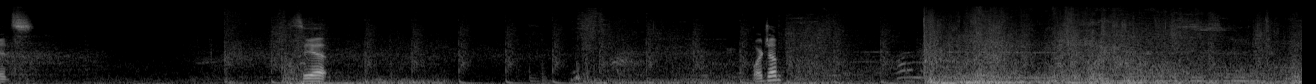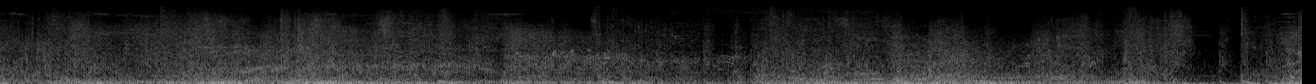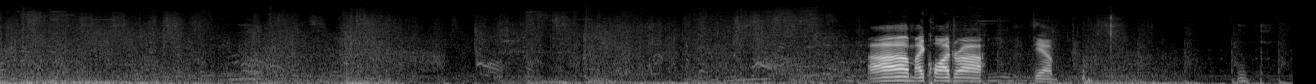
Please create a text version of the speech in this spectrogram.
It's. See ya. Board jump. Ah, my Quadra! Damn.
